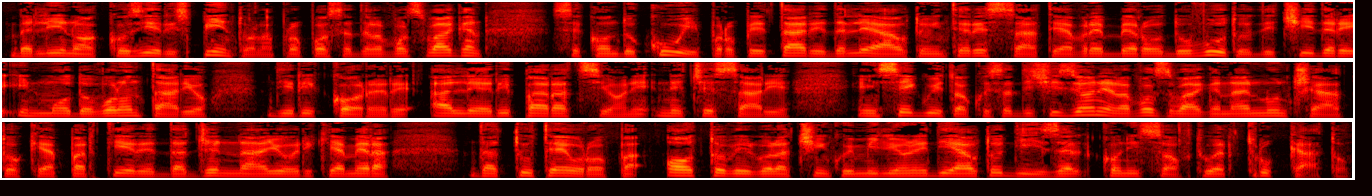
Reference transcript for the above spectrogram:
Berlino ha così rispinto la proposta della Volkswagen, secondo cui i proprietari delle auto interessate avrebbero dovuto decidere in modo volontario di ricorrere alle riparazioni necessarie. In seguito a questa decisione la Volkswagen ha annunciato che a partire da gennaio richiamerà da tutta Europa 8,5 milioni di auto diesel con il software truccato.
